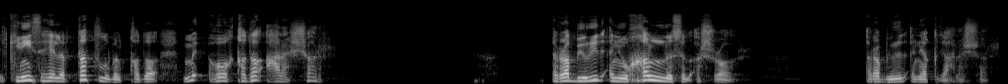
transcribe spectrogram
الكنيسة هي اللي بتطلب القضاء. هو قضاء على الشر. الرب يريد أن يخلص الأشرار. الرب يريد أن يقضي على الشر.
